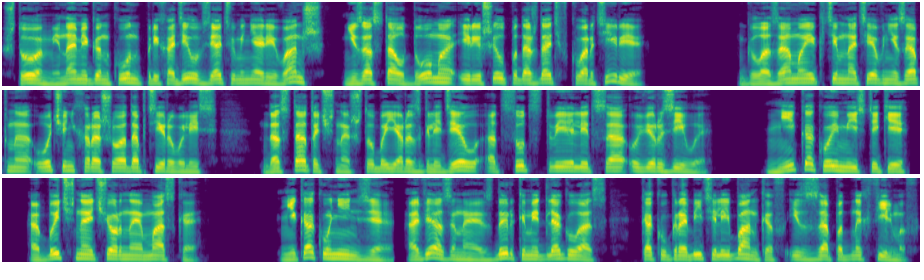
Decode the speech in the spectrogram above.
Что, Минами Ганкун приходил взять у меня реванш, не застал дома и решил подождать в квартире? Глаза мои к темноте внезапно очень хорошо адаптировались. Достаточно, чтобы я разглядел отсутствие лица у Верзилы. Никакой мистики. Обычная черная маска, не как у ниндзя, а вязаная, с дырками для глаз, как у грабителей банков из западных фильмов.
